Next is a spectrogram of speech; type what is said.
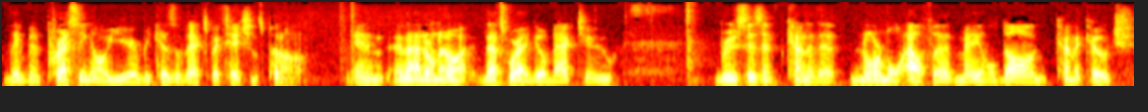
they've been pressing all year because of the expectations put on them. And and I don't know. That's where I go back to. Bruce isn't kind of the normal alpha male dog kind of coach,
